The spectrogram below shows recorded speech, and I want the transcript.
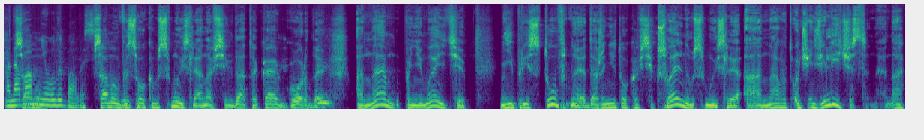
Она самом, вам не улыбалась. В самом высоком смысле. Она всегда такая гордая. Она, понимаете, неприступная, даже не только в сексуальном смысле, а она вот очень величественная. Она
